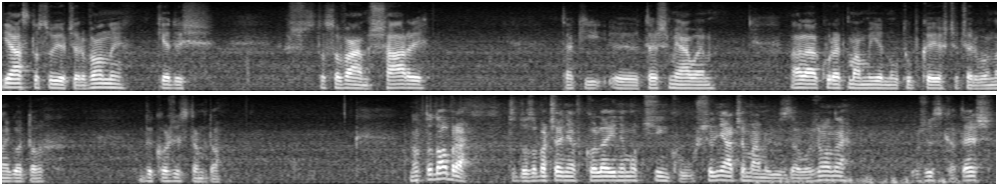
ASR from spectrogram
Ja stosuję czerwony. Kiedyś stosowałem szary. Taki y, też miałem. Ale akurat mamy jedną tubkę jeszcze czerwonego, to wykorzystam to. No to dobra. To do zobaczenia w kolejnym odcinku. Uszczelniacze mamy już założone. Łożyska też.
